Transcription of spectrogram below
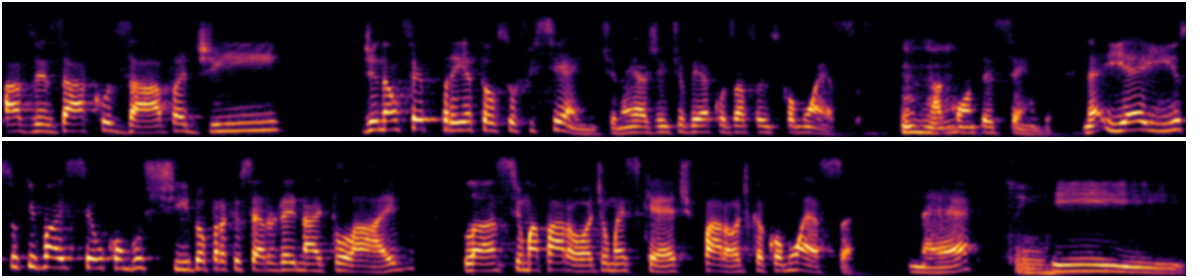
às vezes a acusava de, de não ser preta o suficiente, né? A gente vê acusações como essas uhum. acontecendo, né? E é isso que vai ser o combustível para que o Saturday Night Live lance uma paródia, uma sketch paródica como essa, né? Sim. E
